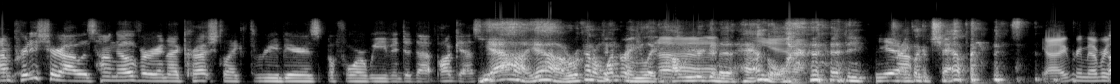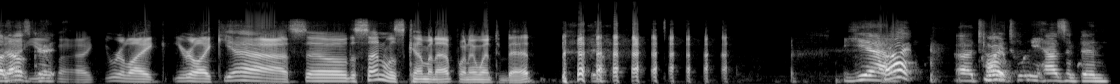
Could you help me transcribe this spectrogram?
I'm pretty sure I was hungover and I crushed like three beers before we even did that podcast. Yeah, yeah. We're kind of wondering like how Uh, you're gonna handle. and he Yeah. drank like a champ. Yeah, I remember Oh, that that. was you, great. uh, you were like, you were like, yeah. So the sun was coming up when I went to bed. Yeah. All right. Uh, 2020 hasn't been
